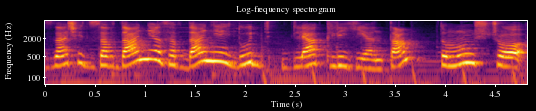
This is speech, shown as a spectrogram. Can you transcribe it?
значить, завдання. Завдання йдуть для клієнта, тому що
